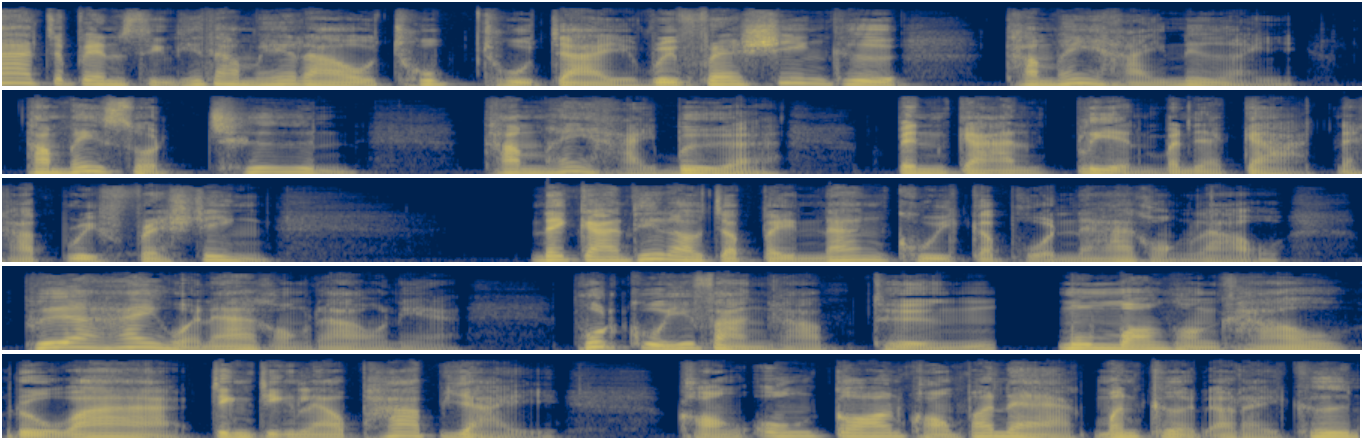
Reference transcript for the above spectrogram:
น่าจะเป็นสิ่งที่ทำให้เราชุบชูใจ refreshing คือทำให้หายเหนื่อยทำให้สดชื่นทำให้หายเบื่อ เป็นการเปลี่ยนบรรยากาศนะครับ refreshing ในการที่เราจะไปนั่งคุยกับหัวหน้าของเรา เพื่อให้หัวหน้าของเราเนี่ยพูดคุยให้ฟังครับถึงมุมมองของเขาหรือว่าจริง ๆ แล้วภาพใหญ่ขององค์กรของแผนกมันเกิดอะไรขึ้น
